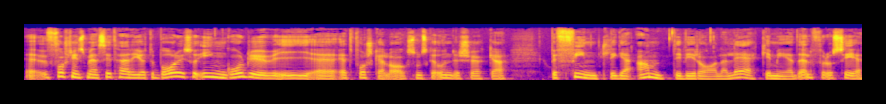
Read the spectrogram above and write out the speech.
Eh, forskningsmässigt här i Göteborg så ingår du i eh, ett forskarlag som ska undersöka befintliga antivirala läkemedel för att se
